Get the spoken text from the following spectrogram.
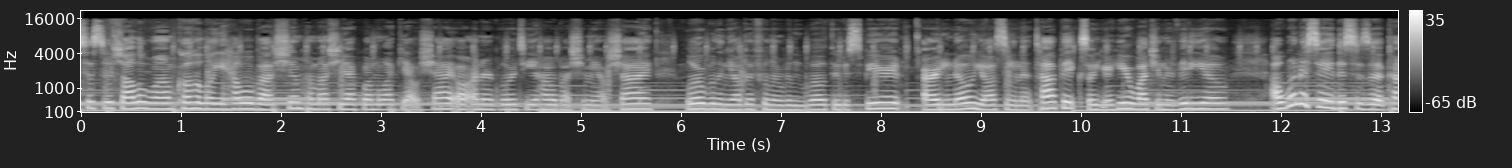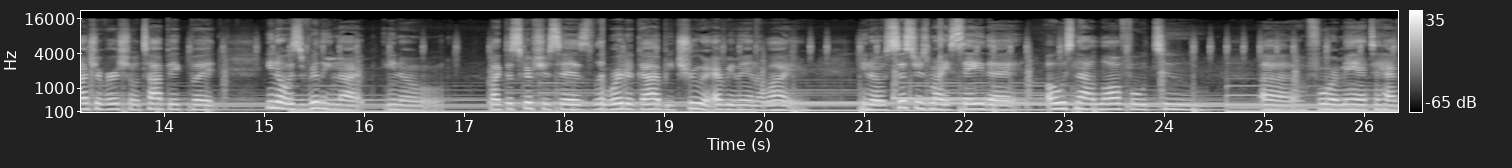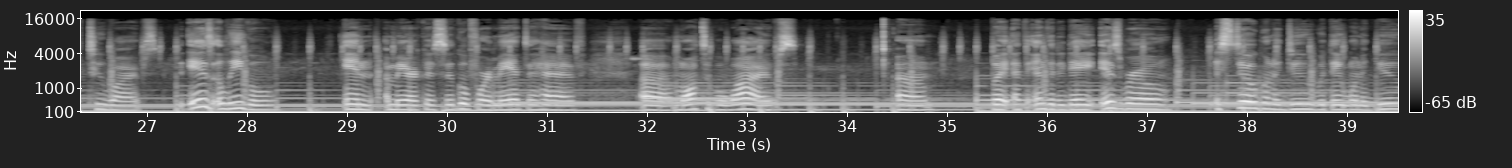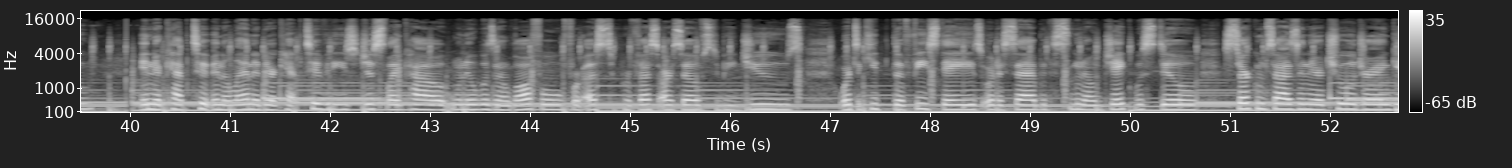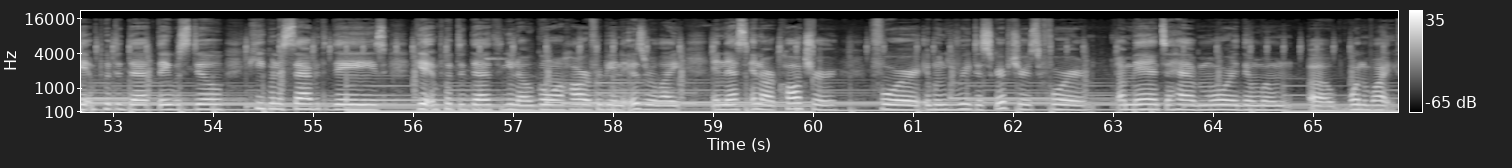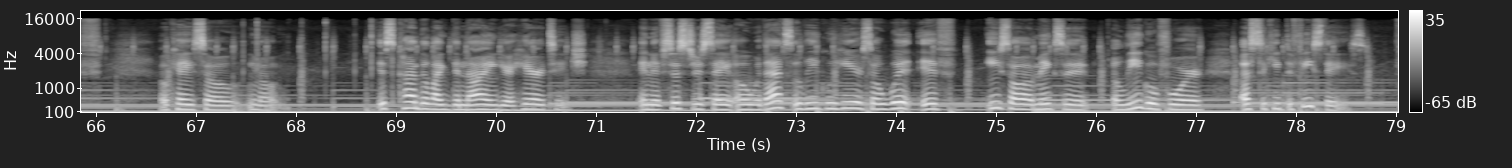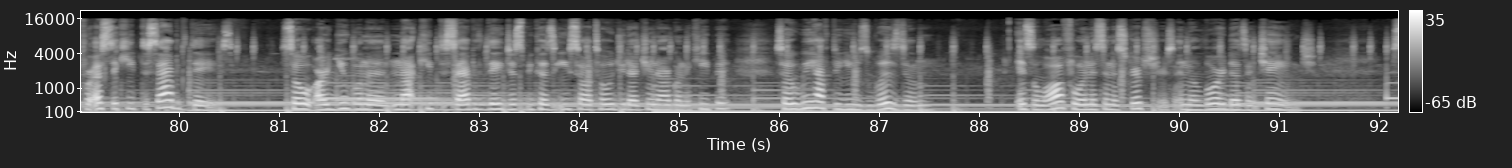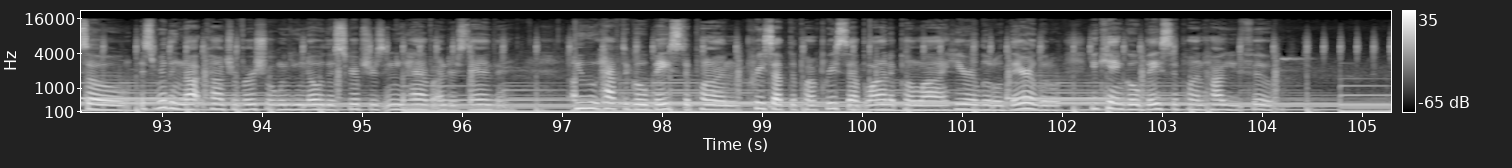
sister Shalom, Kohalo Yahweh Bashim, Hamashiach Bamalak Yahushai, all honor and glory to Yahweh Bashim Yahushai. Lord willing, y'all been feeling really well through the spirit. I already know y'all seen the topic, so you're here watching the video. I want to say this is a controversial topic, but you know, it's really not, you know, like the scripture says, the word of God be true and every man a liar. You know, sisters might say that, oh, it's not lawful to uh, for a man to have two wives. It is illegal in America. It's illegal for a man to have uh, multiple wives. Um, but at the end of the day, Israel is still going to do what they want to do in their captive in the land of their captivities, just like how when it wasn't lawful for us to profess ourselves to be Jews or to keep the feast days or the Sabbaths, you know, Jake was still circumcising their children, getting put to death. They were still keeping the Sabbath days, getting put to death, you know, going hard for being an Israelite. And that's in our culture for when you read the scriptures for a man to have more than one uh, one wife. Okay, so you know it's kind of like denying your heritage. And if sisters say, oh, well, that's illegal here. So what if Esau makes it illegal for us to keep the feast days, for us to keep the Sabbath days? So are you going to not keep the Sabbath day just because Esau told you that you're not going to keep it? So we have to use wisdom. It's lawful and it's in the scriptures, and the Lord doesn't change. So it's really not controversial when you know the scriptures and you have understanding. You have to go based upon precept upon precept, line upon line, here a little, there a little. You can't go based upon how you feel.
